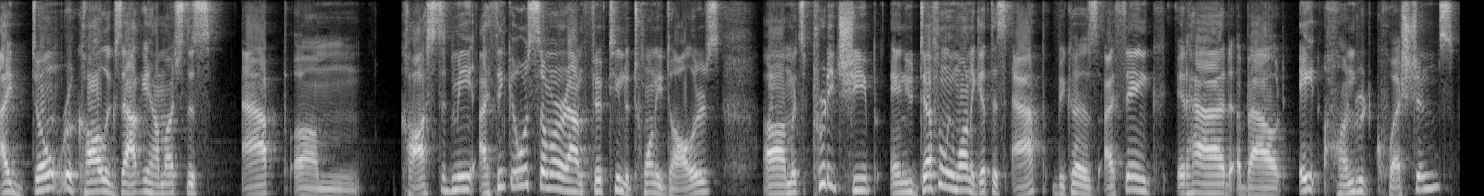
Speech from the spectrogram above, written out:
I don't recall exactly how much this app um, costed me. I think it was somewhere around 15 to $20. Um, it's pretty cheap, and you definitely want to get this app because I think it had about 800 questions.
